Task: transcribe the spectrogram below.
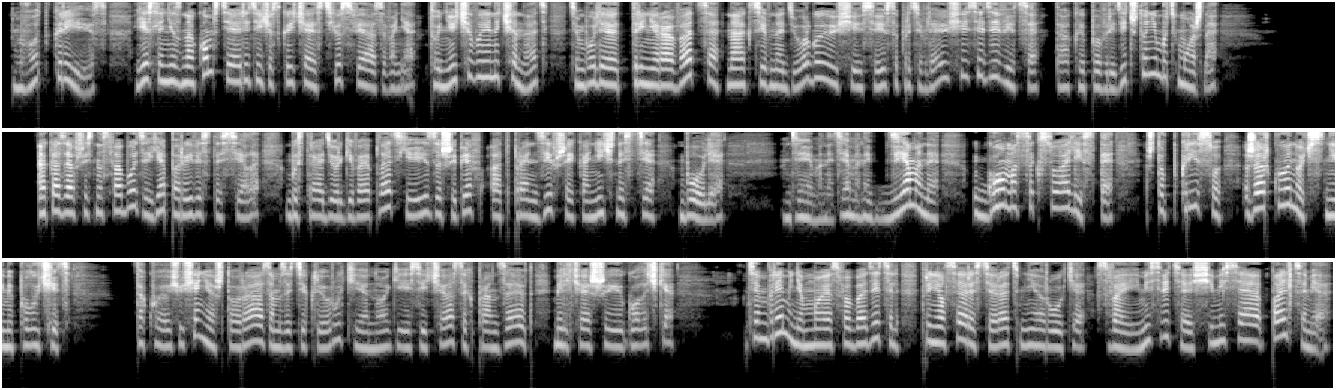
«Вот Крис, если не знаком с теоретической частью связывания, то нечего и начинать, тем более тренироваться на активно дергающейся и сопротивляющейся девице. Так и повредить что-нибудь можно». Оказавшись на свободе, я порывисто села, быстро одергивая платье и зашипев от пронзившей конечности боли — Демоны, демоны, демоны, гомосексуалисты, чтоб Крису жаркую ночь с ними получить. Такое ощущение, что разом затекли руки и ноги, и сейчас их пронзают мельчайшие иголочки. Тем временем мой освободитель принялся растирать мне руки своими светящимися пальцами.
